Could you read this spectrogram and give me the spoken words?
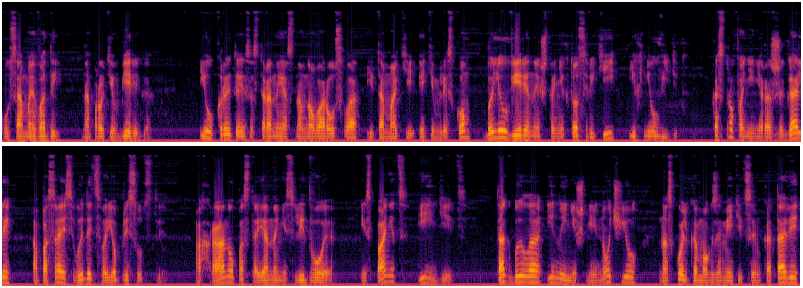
у самой воды, напротив берега, и укрытые со стороны основного русла Итамаки этим леском, были уверены, что никто с реки их не увидит. Костров они не разжигали, опасаясь выдать свое присутствие. Охрану постоянно несли двое – испанец и индеец. Так было и нынешней ночью, насколько мог заметить сын Катави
